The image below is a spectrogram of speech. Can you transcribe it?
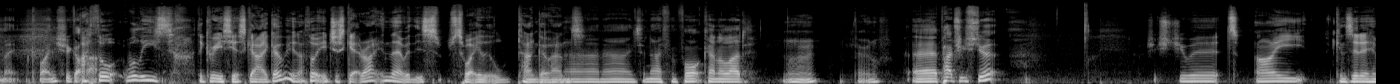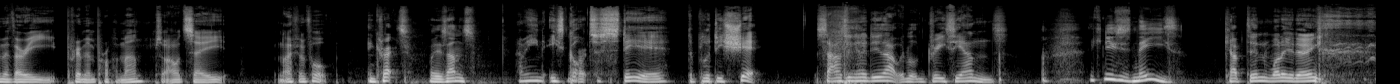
mate. Come on, you should have got I that. thought, well, he's the greasiest guy going. I thought he'd just get right in there with his sweaty little tango hands. No, no, he's a knife and fork kind of lad. All right, fair enough. Uh, Patrick Stewart. Patrick Stewart, I consider him a very prim and proper man, so I would say knife and fork. Incorrect. With his hands. I mean, he's got Right. to steer the bloody shit. So how's he going to do that with little greasy hands? He can use his knees. Captain, what are you doing?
